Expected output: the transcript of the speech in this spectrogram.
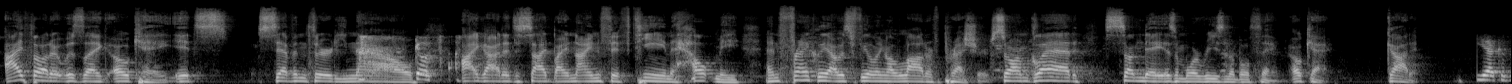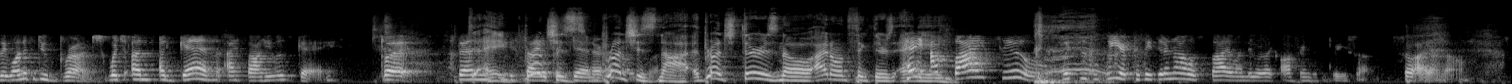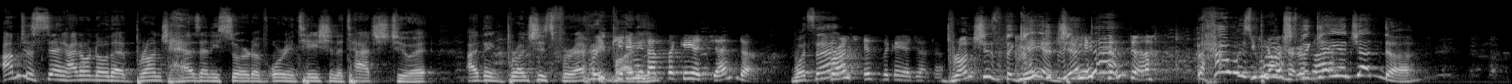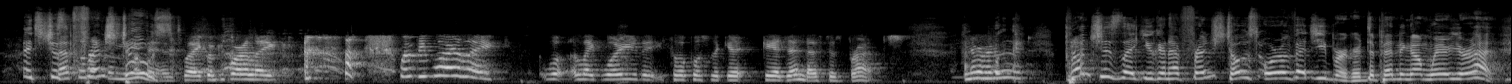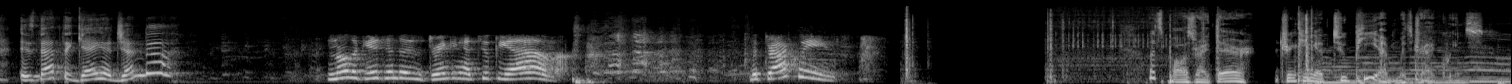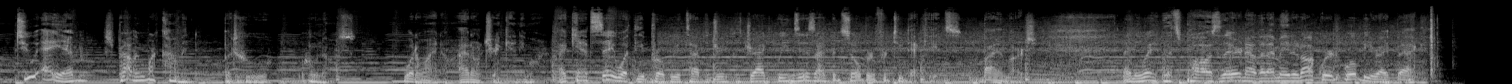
I thought it was like, okay, it's 7:30 now. Go. I got to decide by 9:15. Help me. And frankly, I was feeling a lot of pressure. So I'm glad Sunday is a more reasonable thing. Okay. Got it. Yeah, because they wanted to do brunch, which um, again I thought he was gay, but then he Hey, decided brunch is dinner. brunch is not brunch. There is no. I don't think there's any. Hey, I'm bi too, which is weird because they didn't know I was bi when they were like offering the threesome. So I don't know. I'm just saying, I don't know that brunch has any sort of orientation attached to it. I think brunch is for Are you kidding everybody. me? That's the gay agenda. What's that? Brunch is the gay agenda. Brunch is the gay Gay agenda? But how is You've brunch the that? gay agenda? It's just That's what French like, toast. Like when people are like, when people are like, what, like, what are you the, so opposed to the gay, gay agenda? It's just brunch. You never heard of that? Brunch is like you can have French toast or a veggie burger, depending on where you're at. Is that the gay agenda? No, the gay agenda is drinking at 2 p.m. with drag queens. Let's pause right there. Drinking at 2 p.m. with drag queens. 2 a.m. is probably more common, but who who knows? What do I know? I don't drink anymore. I can't say what the appropriate time to drink with drag queens is. I've been sober for two decades, by and large. Anyway, let's pause there now that I made it awkward. We'll be right back.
